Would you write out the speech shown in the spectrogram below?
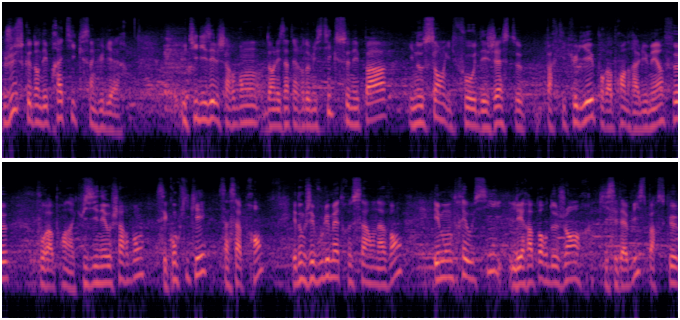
jusque dans des pratiques singulières. Utiliser le charbon dans les intérieurs domestiques, ce n'est pas innocent. Il faut des gestes particuliers pour apprendre à allumer un feu, pour apprendre à cuisiner au charbon. C'est compliqué, ça s'apprend. Et donc j'ai voulu mettre ça en avant et montrer aussi les rapports de genre qui s'établissent parce que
